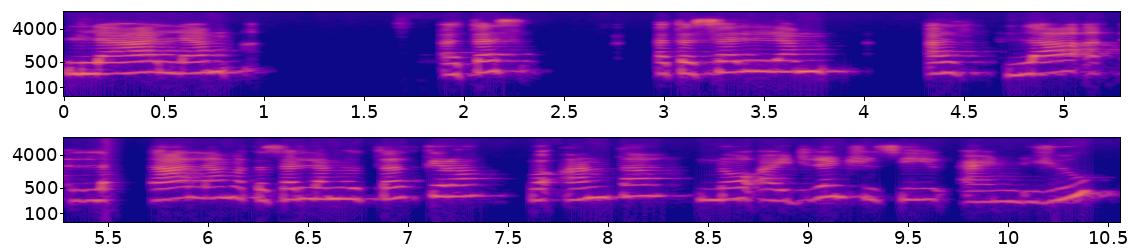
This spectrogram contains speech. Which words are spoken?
لا لم أتس أتسلم لا لا لم أتسلم التذكرة وأنت no I didn't receive and you?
